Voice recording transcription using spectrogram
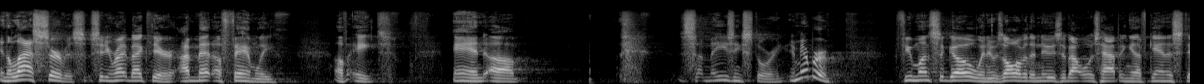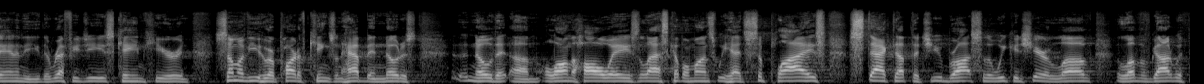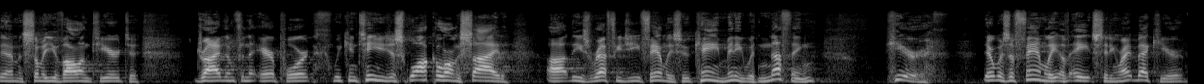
In the last service, sitting right back there, I met a family of eight. And uh, it's an amazing story. Remember a few months ago when it was all over the news about what was happening in Afghanistan and the, the refugees came here? And some of you who are part of Kingsland have been noticed, know that um, along the hallways the last couple months we had supplies stacked up that you brought so that we could share love, the love of God with them. And some of you volunteered to drive them from the airport. We continue to just walk alongside uh, these refugee families who came, many with nothing here. There was a family of eight sitting right back here,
